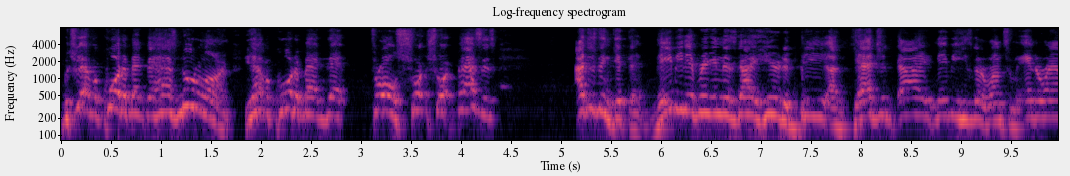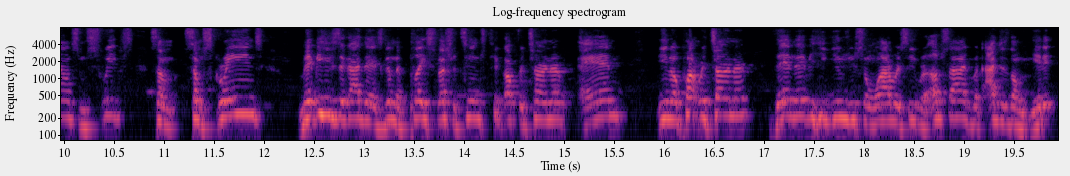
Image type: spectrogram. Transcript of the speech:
but you have a quarterback that has noodle arm. You have a quarterback that throws short, short passes. I just didn't get that. Maybe they're bringing this guy here to be a gadget guy. Maybe he's going to run some end around, some sweeps, some some screens. Maybe he's the guy that's going to play special teams, kickoff returner, and you know punt returner. Then maybe he gives you some wide receiver upside, but I just don't get it.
